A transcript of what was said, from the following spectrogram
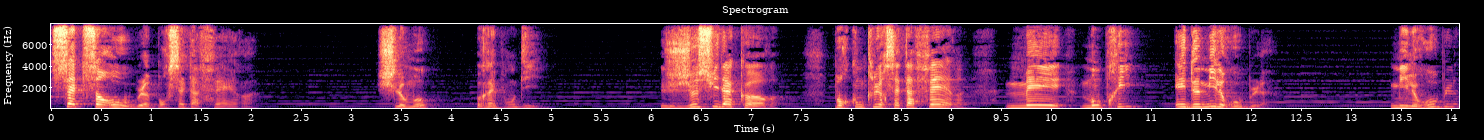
700 roubles pour cette affaire. Shlomo répondit. Je suis d'accord pour conclure cette affaire, mais mon prix est de 1000 roubles. 1000 roubles,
